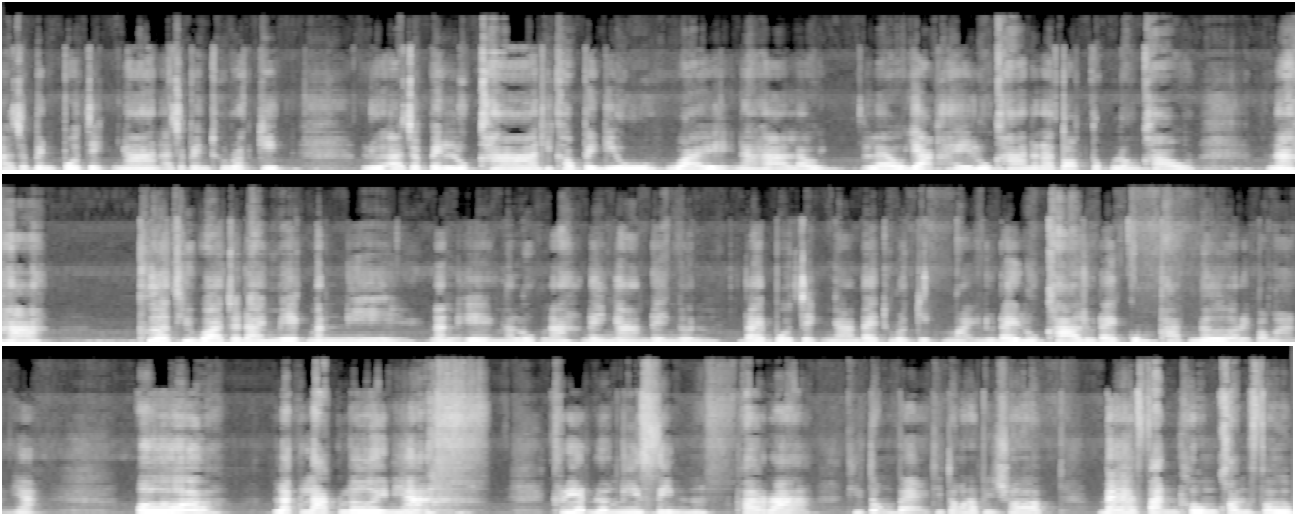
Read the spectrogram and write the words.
อาจจะเป็นโปรเจกต์งานอาจจะเป็นธุรกิจ หรืออาจจะเป็นลูกค้าที่เขาไปดิวไว้นะคะ แล้วแล้วอยากให้ลูกค้านั้นตอบตกลงเขานะคะ เพื่อที่ว่าจะได้ make money นั่นเองนะลูกนะ ได้งานได้เงิน ได้โปรเจกต์งานได้ธุรกิจใหม่ หรือได้ลูกค้าหรือได้กลุ่มพาร์ทเนอร์อะไรประมาณเนี้ยเออ หลักๆเลยเนี่ย เครียดเรื่องหนี้สินภาระที่ต้องแบกที่ต้องรับผิดชอบ แม่ฟันธงคอนเฟิร์ม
